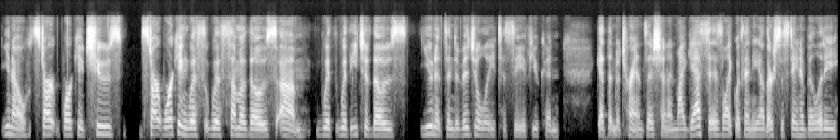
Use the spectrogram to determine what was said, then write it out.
you know, start working choose start working with with some of those um, with with each of those units individually to see if you can get them to transition. And my guess is like with any other sustainability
